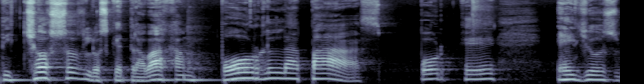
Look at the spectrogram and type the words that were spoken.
dichosos los que trabajan por la paz, porque ellos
